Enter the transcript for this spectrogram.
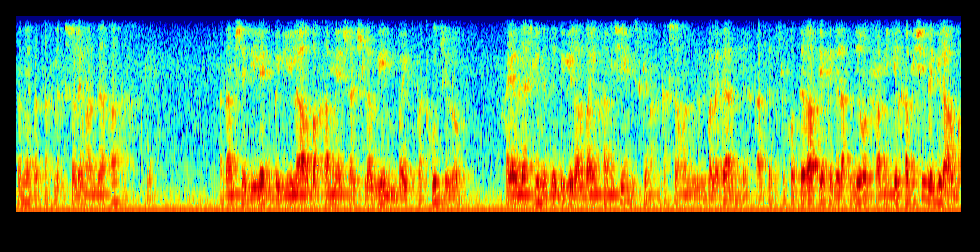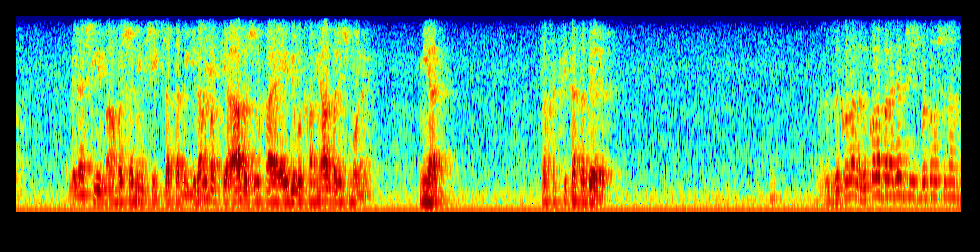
אדוני, אתה צריך לשלם על זה אחר כך. כן. אדם שדילג בגיל 4-5 על שלבים בהתפתחות שלו, חייב להשלים את זה בגיל 40-50, מסכן אחר כך שם זה בלגן, לך תעשה פסיכותרפיה כדי להחזיר אותך מגיל 50 לגיל 4. ולהשלים ארבע שנים שהפסדת בגיל ארבע, כי האבא שלך העביר אותך מארבע לשמונה, מיד. עשה לך קפיצת הדרך. זה, זה, כל, כל הבלגן שיש בדור שלנו.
